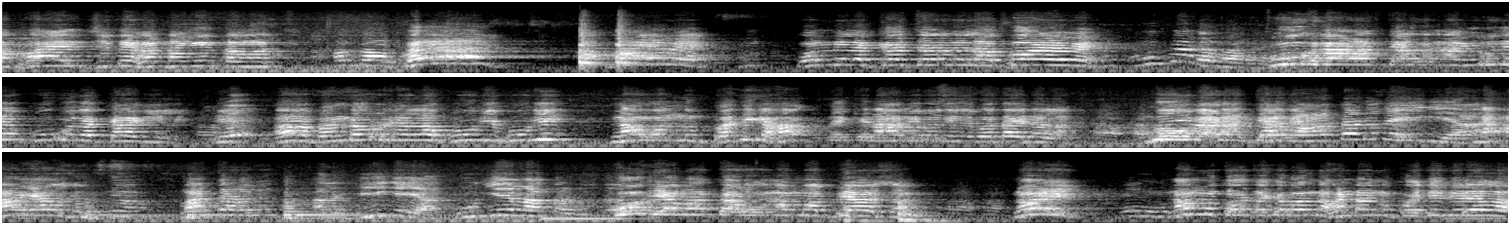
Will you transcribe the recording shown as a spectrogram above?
ಅಪಾಯ ಚಿಹ್ನೆ? ಏಯ್! ಅಪಾಯವೇ? ಒಮ್ಮೆ ಲೆಕ್ಕಾಚಾರದಲ್ಲಿ ಅಪಾಯವೇ. ಕೂಗಬೇಡ ಅಂತ ಹೇಳಿದ್ರೆ ನಾವು ಕೂಗುದಕ್ಕಾಗಿಲ್ಲ ಹಾ ಬಂದವರನ್ನೆಲ್ಲ ಕೂಗಿ ಕೂಗಿ ನಾವೊಂದು ಬದಿಗೆ ಹಾಕುದಕ್ಕೆ ನಾವಿರುವುದಿಲ್ಲ ಗೊತ್ತಾಯ್ತಲ್ಲ? ಕೂಗಬೇಡ ಅಂತ ಹೇಳಿದ್ರೆ ಮಾತಾಡುದೇ ಹೀಗೆಯಾ? ನಾವು ಯಾವುದು? ಮಾತಾಡುದು? ಅಲ್ಲ ಹೀಗೆಯಾ? ಕೂಗಿಯೇ ಮಾತಾಡೋದು? ಕೂಗಿಯೇ ಮಾತಾಡೋದು ನಮ್ಮ ಅಭ್ಯಾಸ. ನೋಡಿ ನಮ್ಮ ತೋಟಕ್ಕೆ ಬಂದು ಹಣ್ಣನ್ನು ಕೊಯ್ದಿದ್ದೀರಲ್ಲ?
